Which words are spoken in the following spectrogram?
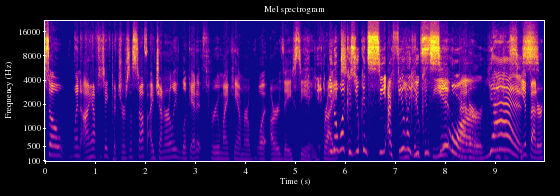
So when I have to take pictures of stuff, I generally look at it through my camera. What are they seeing? Right. You know what? Because you can see. I feel like you can see, it more. better. Yes, You can see it better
